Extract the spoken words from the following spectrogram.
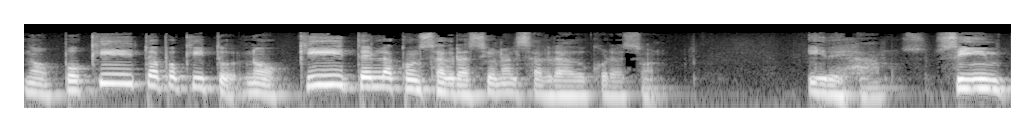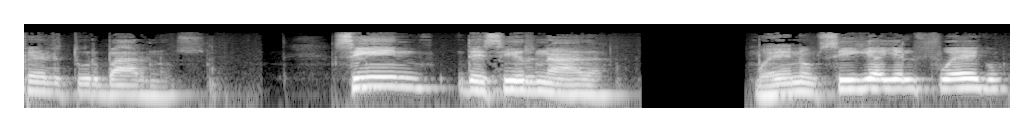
No, poquito a poquito, no, quiten la consagración al Sagrado Corazón. Y dejamos, sin perturbarnos, sin decir nada. Bueno, sigue ahí el fuego.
